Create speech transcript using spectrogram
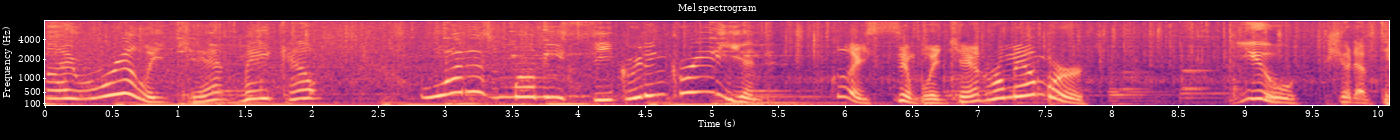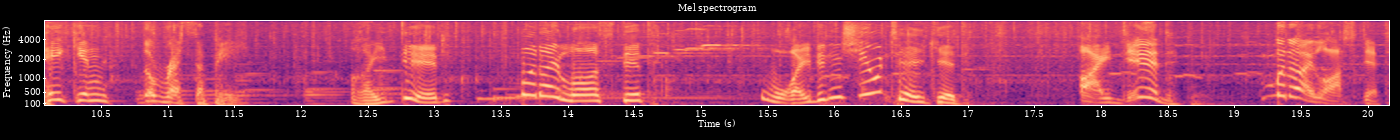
I really can't make out what is Mummy's secret ingredient. I simply can't remember. You should have taken the recipe. I did, but I lost it. Why didn't you take it? I did, but I lost it.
